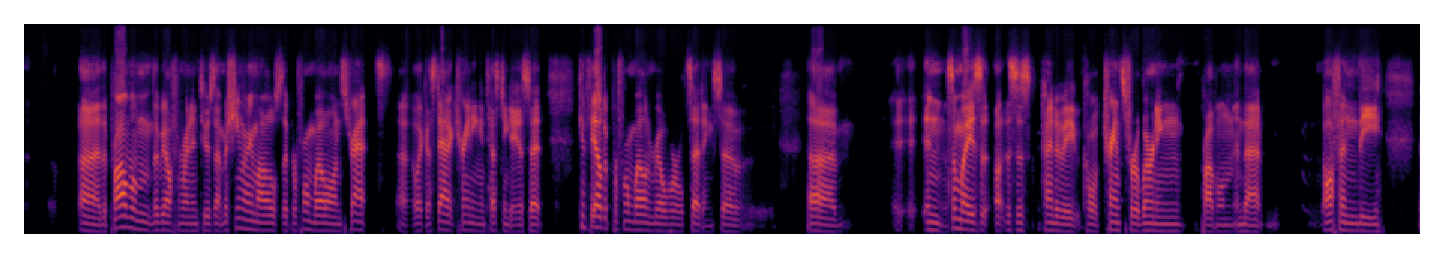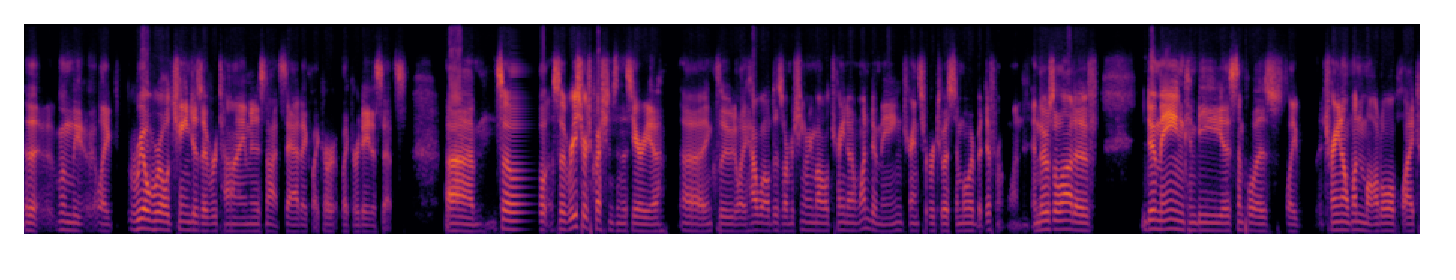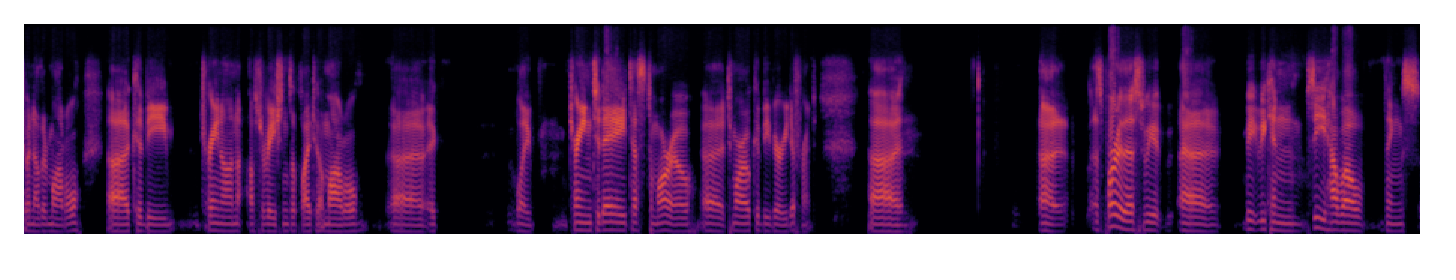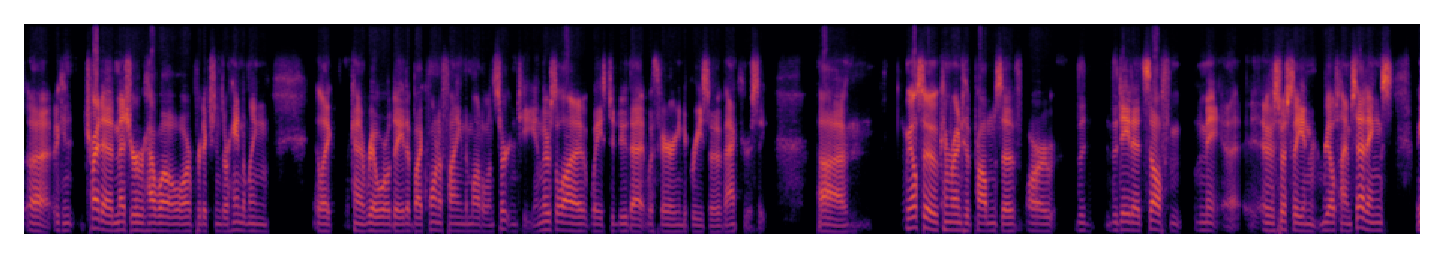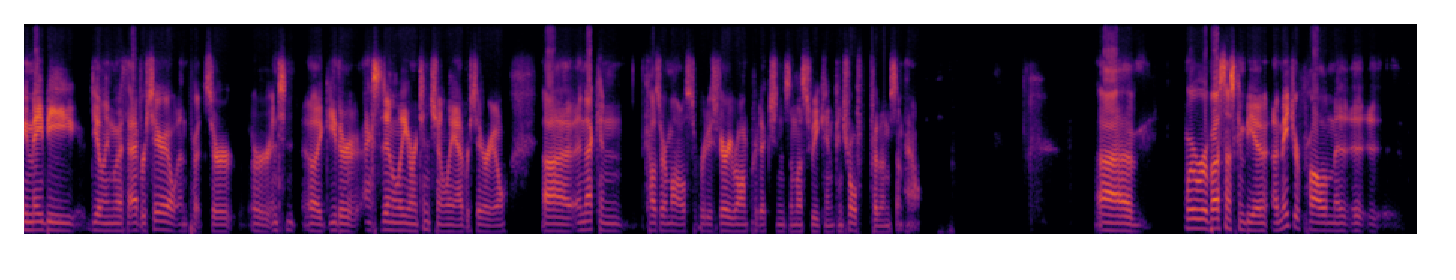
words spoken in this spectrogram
uh, the problem that we often run into is that machine learning models that perform well on strats uh, like a static training and testing data set can fail to perform well in real world settings. So um, in some ways, uh, this is kind of a called transfer learning problem in that often the when we like real world changes over time and it's not static like our like our data sets. Um, so so research questions in this area uh, include like how well does our machine learning model trained on one domain transfer to a similar but different one? And there's a lot of domain can be as simple as like train on one model apply to another model uh, could be train on observations apply to a model. Uh, it, like train today, test tomorrow. Uh, tomorrow could be very different. Uh, uh, as part of this, we, uh, we we can see how well things. Uh, we can try to measure how well our predictions are handling like kind of real world data by quantifying the model uncertainty. And there's a lot of ways to do that with varying degrees of accuracy. Uh, we also can run into the problems of our the the data itself may uh, especially in real-time settings we may be dealing with adversarial inputs or or like either accidentally or intentionally adversarial uh, and that can cause our models to produce very wrong predictions unless we can control for them somehow uh, where robustness can be a, a major problem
